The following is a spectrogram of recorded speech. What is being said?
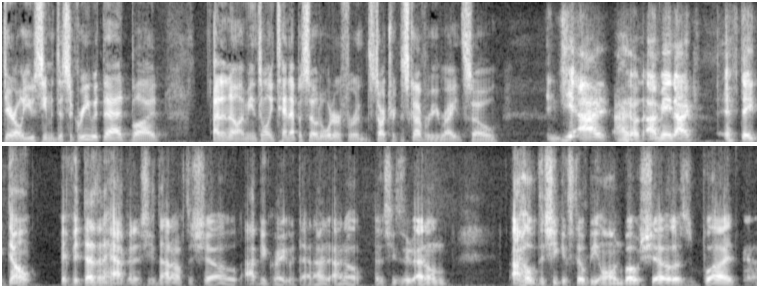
Daryl, you seem to disagree with that, but I don't know. I mean, it's only 10 episode order for Star Trek Discovery, right? So, Yeah, I I don't. I mean, I if they don't, if it doesn't happen and she's not off the show, I'd be great with that. I I don't. She's I don't. I hope that she could still be on both shows, but Yeah.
